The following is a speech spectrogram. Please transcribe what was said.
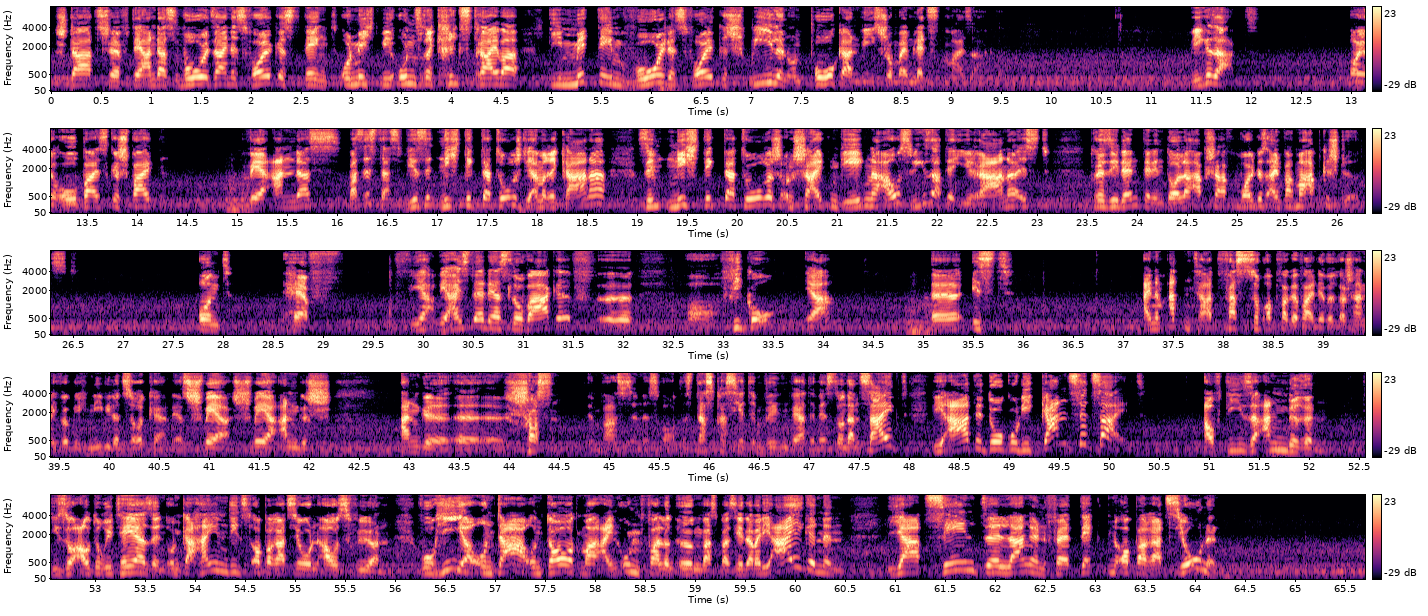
Staatschef, der an das Wohl seines Volkes denkt und nicht wie unsere Kriegstreiber, die mit dem Wohl des Volkes spielen und pokern, wie ich schon beim letzten Mal sagte. Wie gesagt, Europa ist gespalten. Wer anders, was ist das? Wir sind nicht diktatorisch, die Amerikaner sind nicht diktatorisch und schalten Gegner aus. Wie gesagt, der Iraner ist Präsident, der den Dollar abschaffen wollte, ist einfach mal abgestürzt. Und Herr wie, wie heißt der, der Slowake, äh, oh, Fico, ja, äh, ist einem Attentat fast zum Opfer gefallen. Der wird wahrscheinlich wirklich nie wieder zurückkehren. Der ist schwer, schwer angesch angeschossen im wahrsten Sinne des Wortes. Das passiert im wilden Wertewesten. Und dann zeigt die Arte-Doku die ganze Zeit auf diese anderen die so autoritär sind und Geheimdienstoperationen ausführen, wo hier und da und dort mal ein Unfall und irgendwas passiert, aber die eigenen jahrzehntelangen verdeckten Operationen,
